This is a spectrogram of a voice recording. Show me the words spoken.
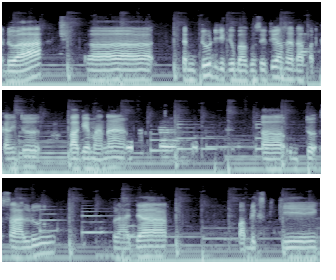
kedua uh, tentu di Jaga Bagus itu yang saya dapatkan itu bagaimana uh, untuk selalu belajar public speaking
